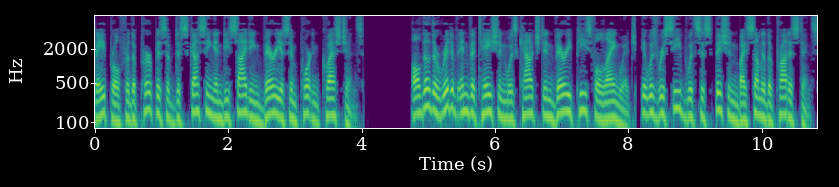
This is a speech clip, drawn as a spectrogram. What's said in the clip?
April for the purpose of discussing and deciding various important questions. Although the writ of invitation was couched in very peaceful language, it was received with suspicion by some of the Protestants.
